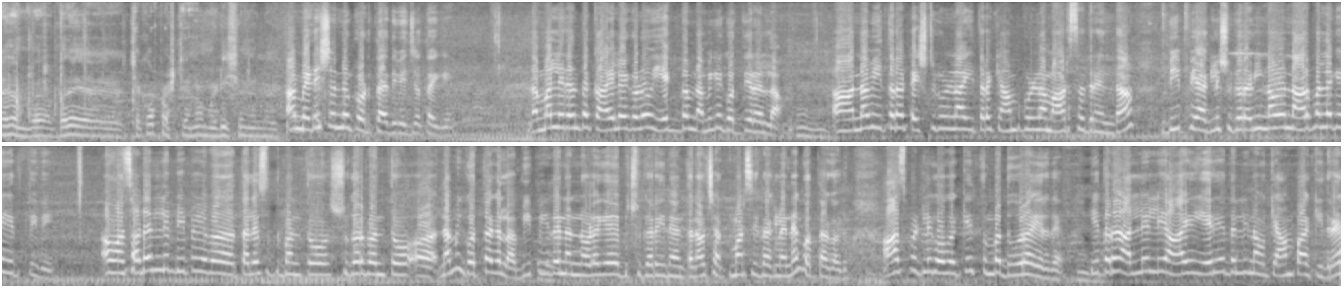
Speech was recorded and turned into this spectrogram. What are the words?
ಮೇಡಮ್ ಬರೀ ಚೆಕಪ್ ಅಷ್ಟೇನಾ ಮೆಡಿಸಿನ್ ಎಲ್ಲ ಆ ಮೆಡಿಷನ್ ಕೊಡ್ತಾ ಇದ್ದೀವಿ ಜೊತೆಗೆ. ನಮ್ಮಲ್ಲಿರೋಂಥ ಕಾಯಿಲೆಗಳು ಏಕ್ದಮ್ ನಮಗೆ ಗೊತ್ತಿರಲ್ಲ. ನಾವು ಈ ಥರ ಟೆಸ್ಟ್ಗಳನ್ನ ಈ ಥರ ಕ್ಯಾಂಪ್ಗಳನ್ನ ಮಾಡಿಸೋದ್ರಿಂದ ಬಿ ಪಿ ಆಗಲಿ ಶುಗರ್ ಆಗಲಿ ನಾವು ನಾರ್ಮಲಾಗೇ ಇರ್ತೀವಿ. ಸಡನ್ಲಿ ಬಿ ಪಿ ತಲೆ ಸುತ್ತು ಬಂತು ಶುಗರ್ ಬಂತು ನಮಗೆ ಗೊತ್ತಾಗಲ್ಲ. ಬಿ ಪಿ ಇದೆ, ನನ್ನೊಳಗೆ ಶುಗರ್ ಇದೆ ಅಂತ. ನಾವು ಚೆಕ್ ಮಾಡಿಸಿದಾಗಲೇ ಗೊತ್ತಾಗೋದು. ಹಾಸ್ಪಿಟ್ಲಿಗೆ ಹೋಗೋಕ್ಕೆ ತುಂಬ ದೂರ ಇರದೆ. ಈ ಥರ ಅಲ್ಲಲ್ಲಿ ಆ ಏರಿಯಾದಲ್ಲಿ ನಾವು ಕ್ಯಾಂಪ್ ಹಾಕಿದರೆ,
